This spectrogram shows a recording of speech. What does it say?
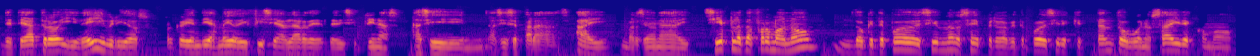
de teatro y de híbridos, porque hoy en día es medio difícil hablar de, disciplinas así, así separadas. Hay, en Barcelona hay. Si es plataforma o no, lo que te puedo decir, no lo sé, pero lo que te puedo decir es que tanto Buenos Aires como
